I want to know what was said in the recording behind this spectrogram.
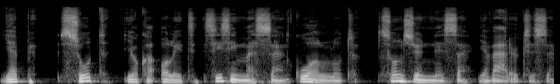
Jep, sut, joka olit sisimmässään kuollut sun synnissä ja vääryksissä.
